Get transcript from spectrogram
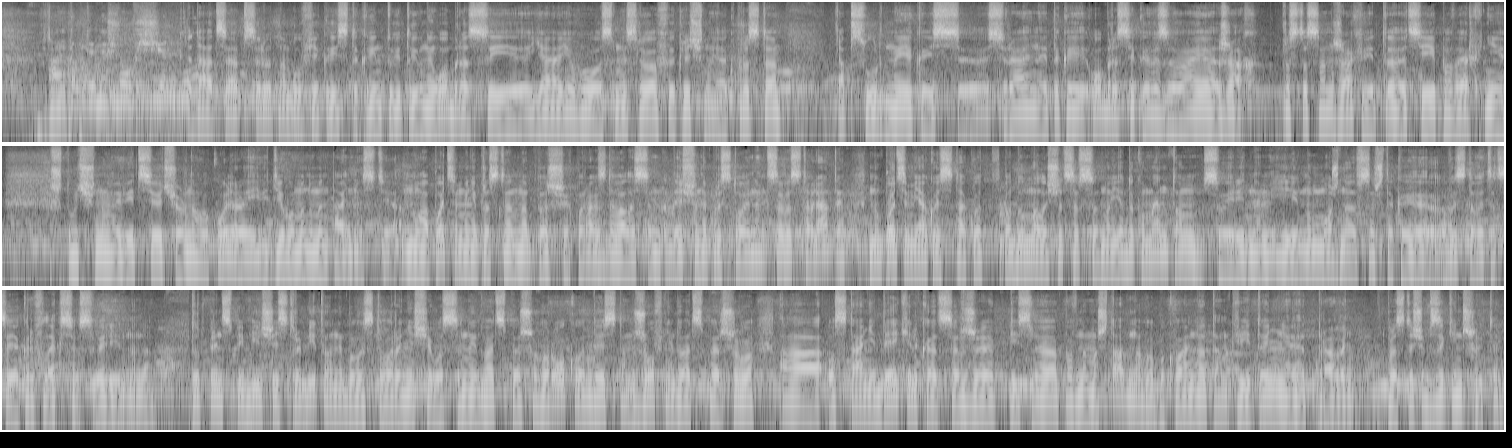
а тобто мішок ще тут? Да, це абсолютно був якийсь такий інтуїтивний образ, і я його осмислював виключно як просто абсурдний, якийсь е, сюрреальний такий образ, який визиває жах. Просто сам жах від е, цієї поверхні штучної, від цього чорного кольору і від його монументальності. Ну а потім мені просто на перших порах здавалося дещо непристойним це виставляти. Ну потім якось так, от подумали, що це все одно є документом своєрідним, і ну можна все ж таки виставити це як рефлексію своєрідну. Да? Тут, в принципі, більшість робіт вони були створені ще восени 21-го року, десь там жовтні 21-го, А останні декілька це вже після повномасштабного, буквально там квітень квітень-травень, просто щоб закінчити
